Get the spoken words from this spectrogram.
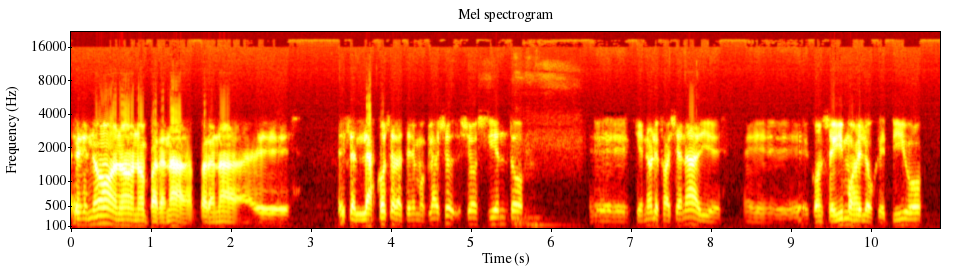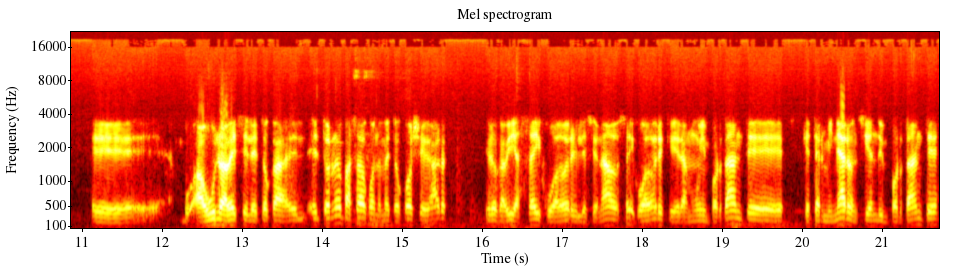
Eh, no, no, no, para nada, para nada esas, las cosas las tenemos claras. Yo, yo siento eh, que no le falla a nadie. Eh, conseguimos el objetivo. Eh, a uno a veces le toca. El, el, torneo pasado, cuando me tocó llegar, creo que había seis jugadores lesionados, seis jugadores que eran muy importantes, que terminaron siendo importantes.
